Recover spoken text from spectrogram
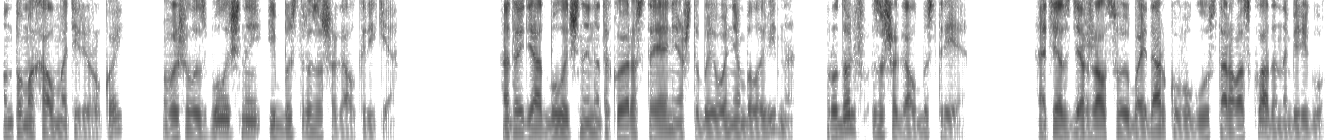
он помахал матери рукой, вышел из булочной и быстро зашагал к реке. Отойдя от булочной на такое расстояние, чтобы его не было видно, Рудольф зашагал быстрее. Отец держал свою байдарку в углу старого склада на берегу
